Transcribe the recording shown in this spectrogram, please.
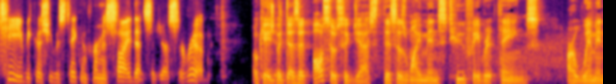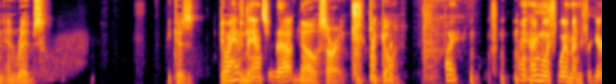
ti because she was taken from his side, that suggests a rib. Okay, Which is- but does it also suggest this is why men's two favorite things are women and ribs? Because Do in- I have in- to answer that? No, sorry. Keep, keep going. I, I'm with women. Forget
